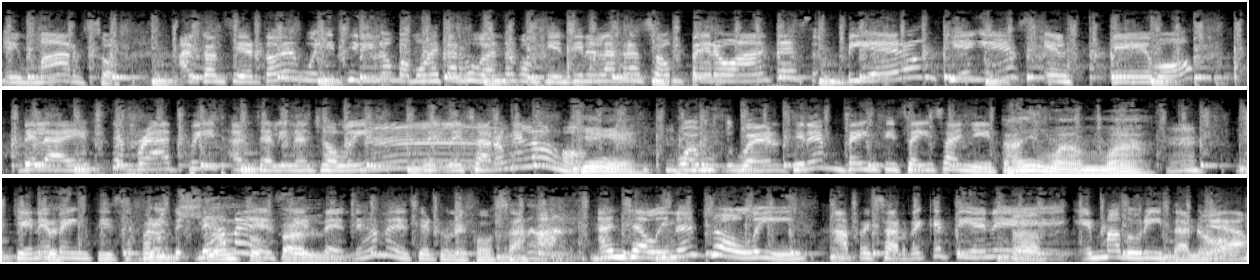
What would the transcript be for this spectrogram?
en marzo al concierto de Willy Chirino. Vamos a estar jugando con quién tiene la razón. Pero antes, ¿vieron Angelina Jolie? ¿Le, le echaron el ojo? ¿Quién es? Pues, bueno, tiene 26 añitos. Ay, mamá. Tiene 26. Pero déjame total. decirte, déjame decirte una cosa. Angelina Jolie, a pesar de que tiene, es madurita, ¿no? Yeah.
